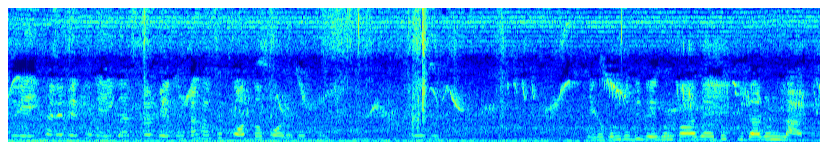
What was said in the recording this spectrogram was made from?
তো এইখানে দেখুন এই গাছটার হচ্ছে কত বড় দেখুন। এরকম যদি বেগুন পাওয়া যায়, তো কি দারুণ লাগে।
